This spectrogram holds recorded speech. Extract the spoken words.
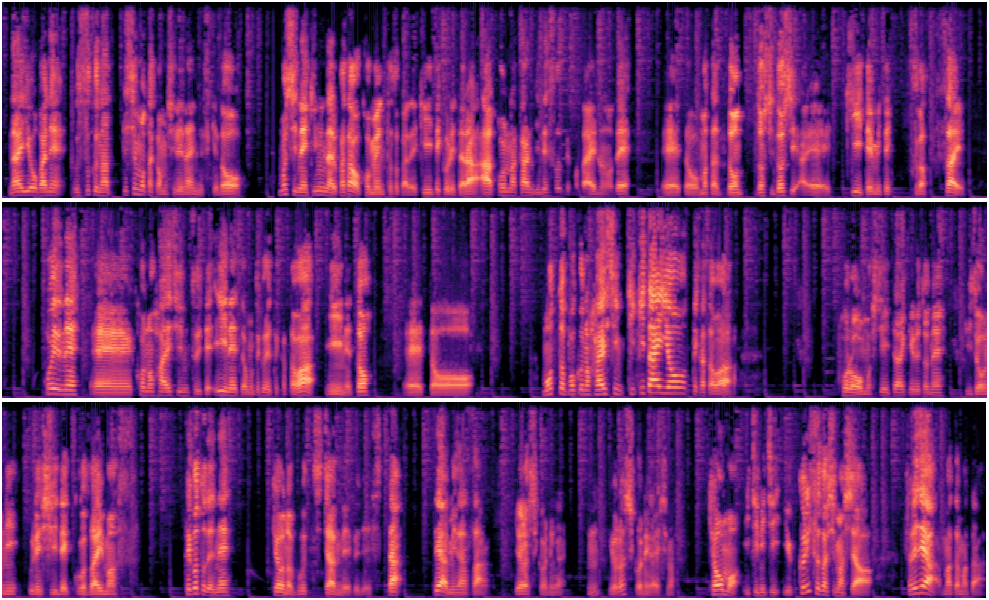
内容がね、薄くなってしもたかもしれないんですけど、もしね、気になる方はコメントとかで聞いてくれたら、あ、こんな感じですって答えるので、えっ、ー、と、またど、どしどし、えー、聞いてみてください。これでね、えー、この配信についていいねって思ってくれた方は、いいねと、えっ、ー、と、もっと僕の配信聞きたいよって方は、フォローもしていただけるとね、非常に嬉しいでございます。ってことでね、今日のぶっちチャンネルでした。では皆さん、よろしくお願い、ん？よろしくお願いします。今日も一日ゆっくり過ごしましょう。それでは、またまた。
